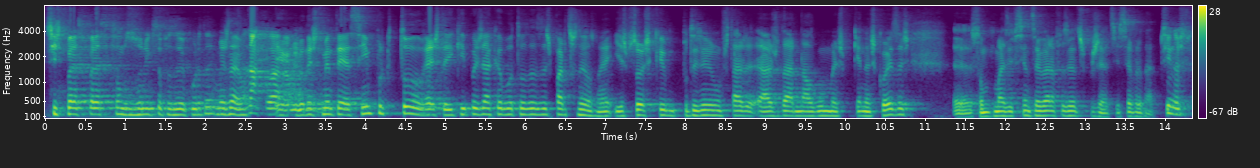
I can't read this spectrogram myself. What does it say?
Se isto parece, parece que somos os únicos a fazer a curta, mas não. Não, claro. Eu- eu neste momento é assim porque todo o resto da equipa já acabou todas as partes deles, não é? E as pessoas que poderiam estar a ajudar em algumas pequenas coisas eh, são muito mais eficientes agora a fazer outros projetos, isso é verdade. sim, nós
